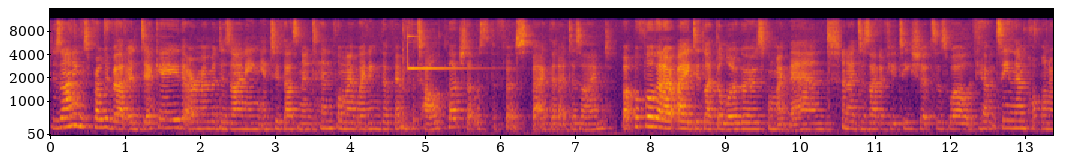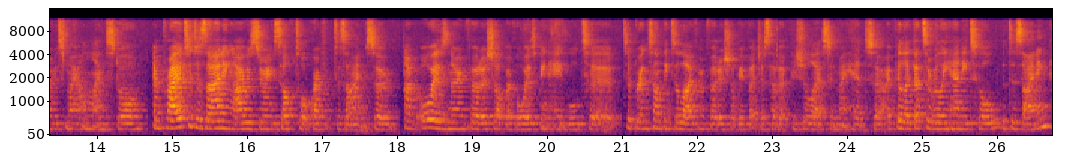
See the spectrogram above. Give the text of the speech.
Designing is probably about a decade. I remember designing in 2010 for my wedding the Femme Fatale clutch. That was the first bag that I designed. But before that I, I did like the logos for my band and I designed a few t-shirts as well. If you haven't seen them, hop on over to my online store. And prior to designing, I was doing self-taught graphic design. So I've always known Photoshop. I've always been able to, to bring something to life in Photoshop if I just have it visualized in my head. So I feel like that's a really handy tool with designing.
